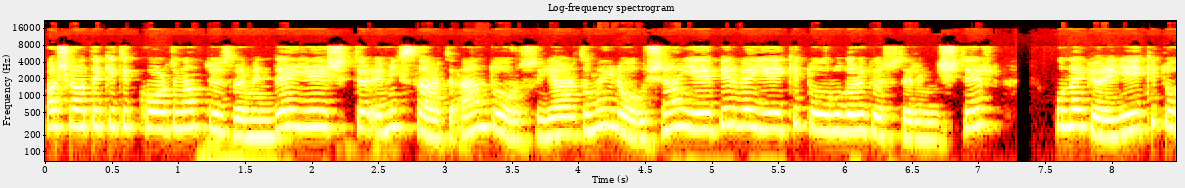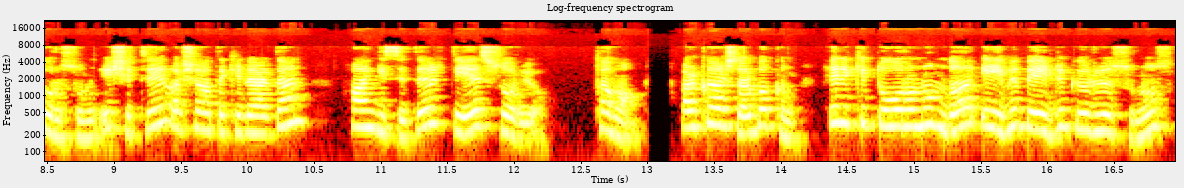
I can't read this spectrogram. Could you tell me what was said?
Aşağıdaki dik koordinat düzleminde y eşittir mx artı n doğrusu yardımıyla oluşan y1 ve y2 doğruları gösterilmiştir. Buna göre y2 doğrusunun eşiti aşağıdakilerden hangisidir diye soruyor. Tamam. Arkadaşlar bakın her iki doğrunun da eğimi belli görüyorsunuz.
